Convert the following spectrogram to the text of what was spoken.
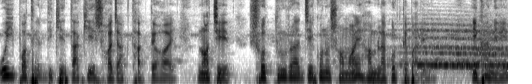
ওই পথের দিকে তাকিয়ে সজাগ থাকতে হয়, নচেত শত্রুরা যে কোনো সময় হামলা করতে পারে। এখানে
